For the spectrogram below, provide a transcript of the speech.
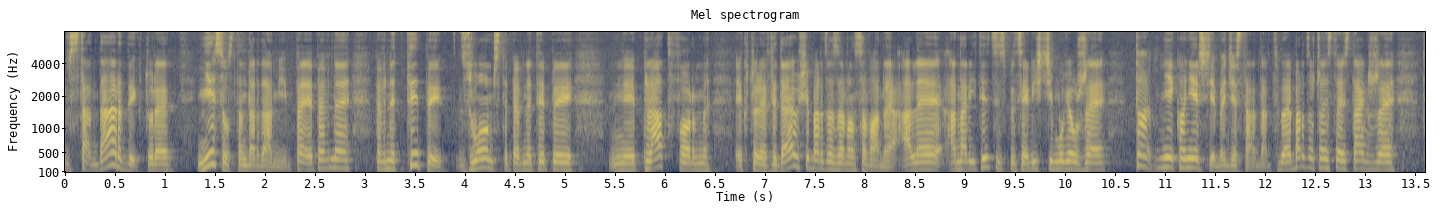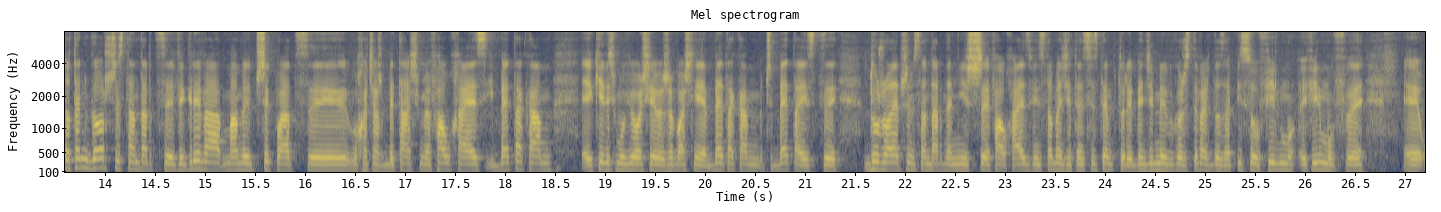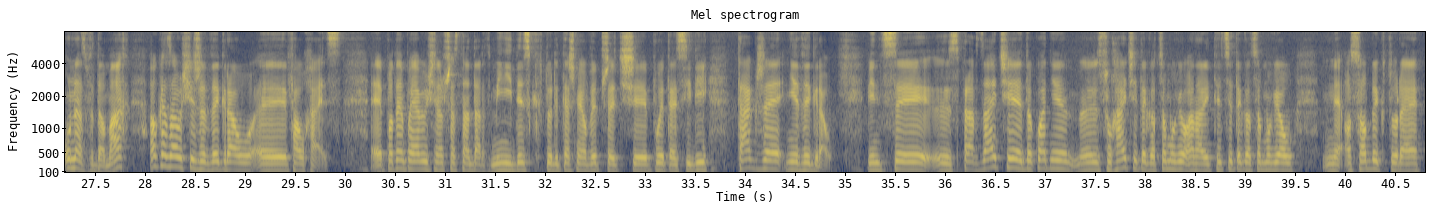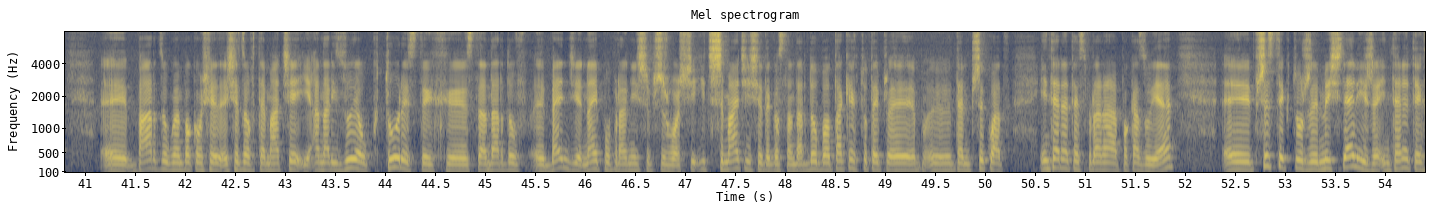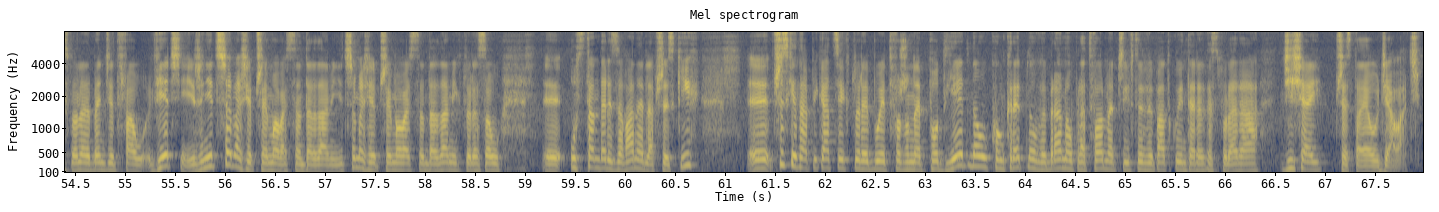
y, standardy, które nie są standardami, pe, pewne, pewne typy złącz, te pewne typy y, platform, y, które wydają się bardzo zaawansowane, ale analitycy, specjaliści mówią, że to niekoniecznie będzie standard. Bardzo często jest tak, że to ten gorszy standard wygrywa. Mamy przykład y, chociażby taśmy VHS i Betacam. Y, Kiedyś mówiło się, że właśnie Betacam czy Beta jest y, dużo lepszym standardem niż VHS, więc to będzie ten system, który będziemy wykorzystywać do zapisu filmów y, y, u nas w domach. Okazało się, że wygrał y, VHS. Potem pojawił się na przykład standard minidysk, który też miał wyprzeć płytę CD, także nie wygrał. Więc sprawdzajcie dokładnie, słuchajcie tego, co mówią analitycy, tego, co mówią y, osoby, które bardzo głęboko sie- siedzą w temacie i analizują, który z tych standardów będzie najpopularniejszy w przyszłości i trzymajcie się tego standardu, bo tak jak tutaj ten przykład Internet Explorera pokazuje, wszyscy, którzy myśleli, że Internet Explorer będzie trwał wiecznie i że nie trzeba się przejmować standardami, nie trzeba się przejmować standardami, które są y, ustandaryzowane dla wszystkich, y, wszystkie te aplikacje, które były tworzone pod jedną konkretną, wybraną platformę, czyli w tym wypadku Internet Explorera, dzisiaj przestają działać.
